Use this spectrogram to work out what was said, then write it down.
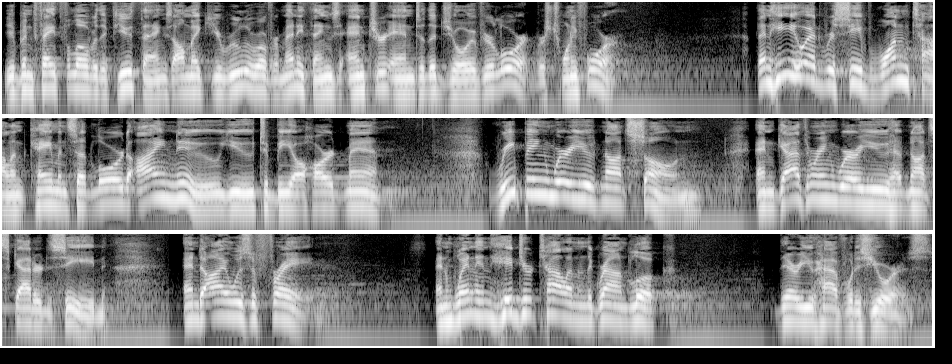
You've been faithful over the few things. I'll make you ruler over many things. Enter into the joy of your Lord. Verse 24. Then he who had received one talent came and said, Lord, I knew you to be a hard man, reaping where you have not sown, and gathering where you have not scattered seed. And I was afraid, and went and hid your talent in the ground. Look, there you have what is yours.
